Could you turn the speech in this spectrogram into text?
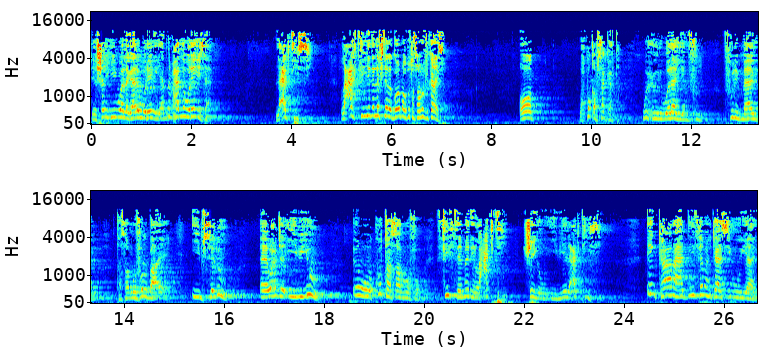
dee shaygii waa lagaala wareegaya adna maxaad la wareegaysaa? Lacagtiisii. Lacagtii iyada lafteeda goormaad ku tasarufi karaysa ood wax ku qabsan karta wuxuu yihi walaa yanfud fuli maayo tasarufulbaa'ici iibsaduhu waxaa jeeda iibiyuhu inuu ku tasarufo fi thamani lacagtii shayga uu iibiyey lacagtiisii. In kaana haddii amankaasi uu yahay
